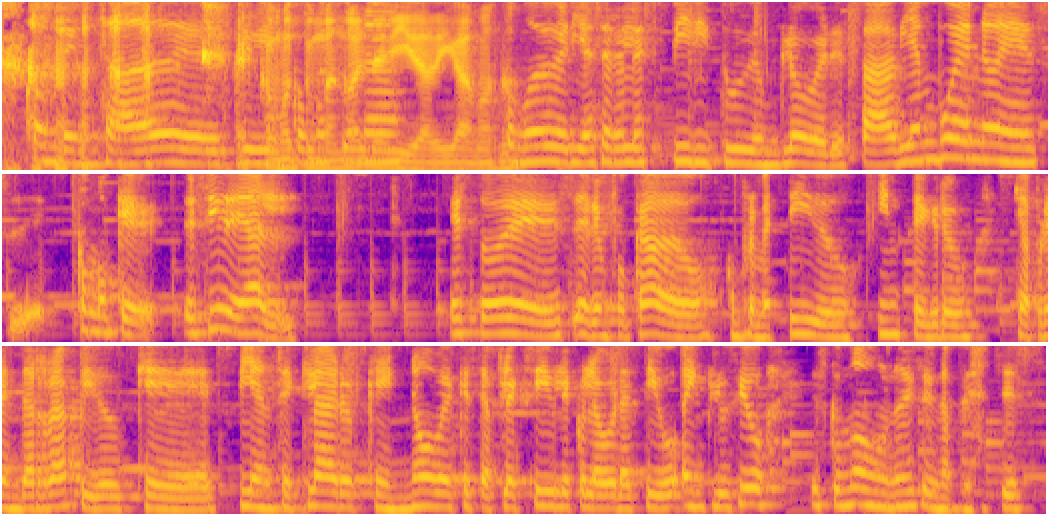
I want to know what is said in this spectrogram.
condensada de describir es como tu manual de vida, digamos, ¿no? Cómo debería ser el espíritu de un Glover. Está bien bueno, es como que es ideal esto de ser enfocado, comprometido, íntegro, que aprenda rápido, que piense claro, que innove, que sea flexible, colaborativo e inclusivo, es como uno dice, no, pues este es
